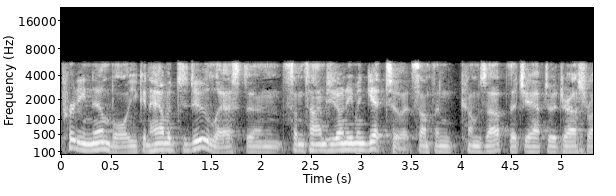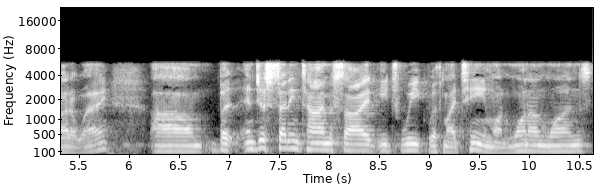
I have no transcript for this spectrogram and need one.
pretty nimble. You can have a to-do list, and sometimes you don't even get to it. Something comes up that you have to address right away. Um, but and just setting time aside each week with my team on one-on-ones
